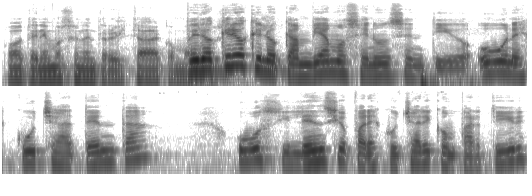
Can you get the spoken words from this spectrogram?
cuando tenemos una entrevistada como Pero vos. creo que lo cambiamos en un sentido. Hubo una escucha atenta, hubo silencio para escuchar y compartir,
